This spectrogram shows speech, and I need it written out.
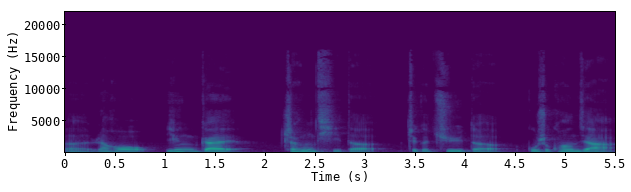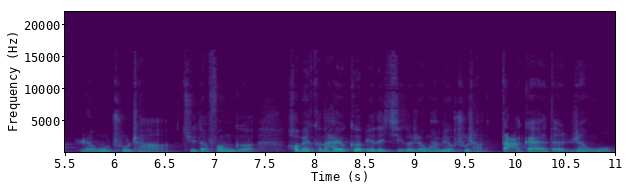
呃，然后应该整体的这个剧的故事框架、人物出场、剧的风格，后面可能还有个别的几个人物还没有出场，大概的人物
